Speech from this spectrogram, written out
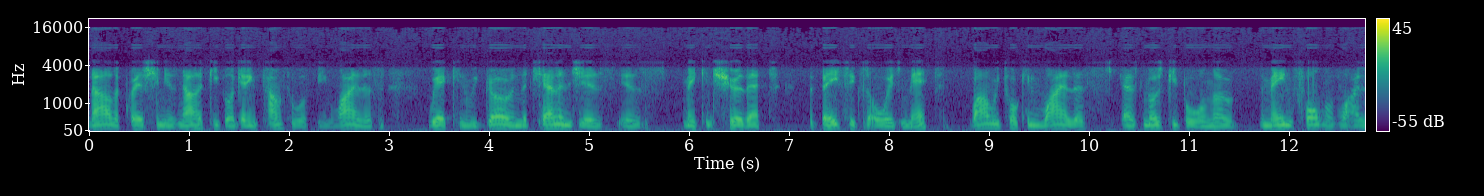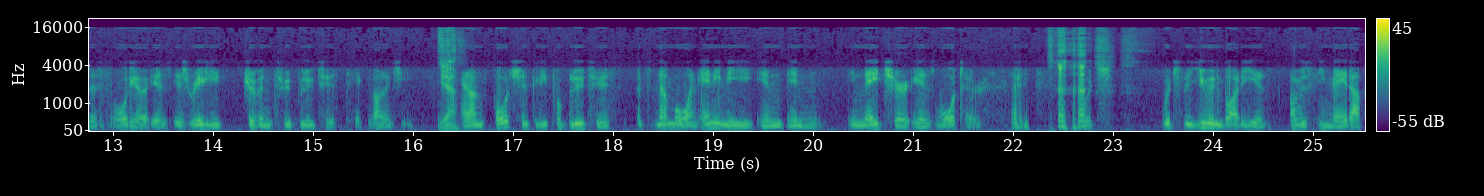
now the question is, now that people are getting comfortable with being wireless, where can we go? And the challenge is is making sure that the basics are always met. While we're talking wireless, as most people will know, the main form of wireless audio is is really driven through Bluetooth technology. Yeah. And unfortunately for Bluetooth, its number one enemy in, in, in nature is water, which, which the human body is obviously made up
